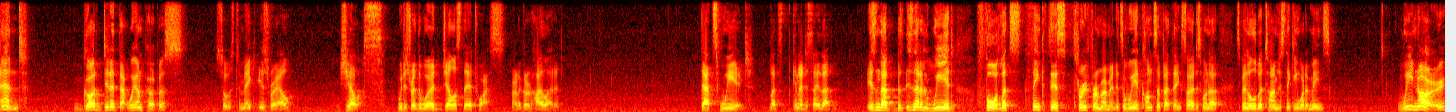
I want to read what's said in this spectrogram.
And God did it that way on purpose so as to make Israel jealous. We just read the word jealous there twice, right? I got it highlighted. That's weird. Let's, can I just say that? Isn't that, isn't that a weird thought? Let's think this through for a moment. It's a weird concept, I think, so I just want to spend a little bit of time just thinking what it means we know,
